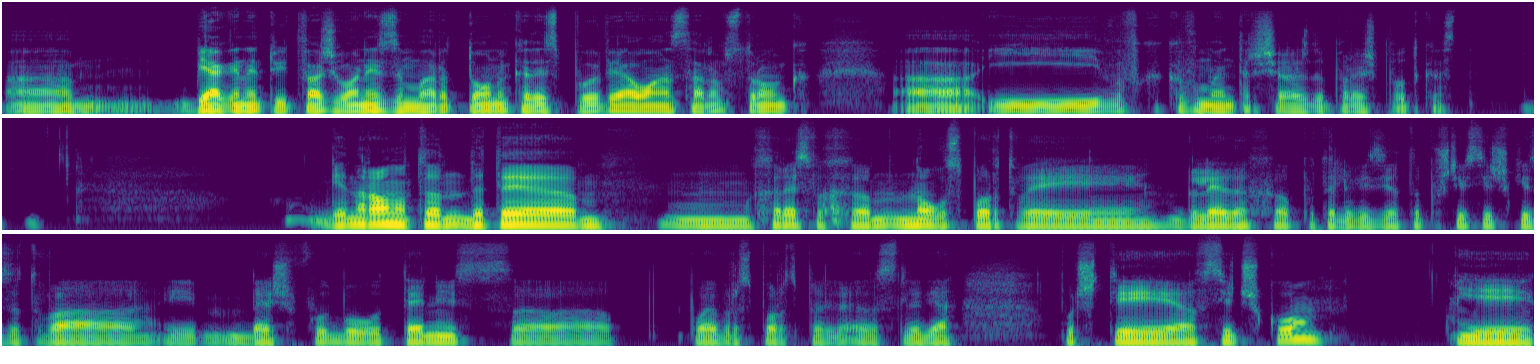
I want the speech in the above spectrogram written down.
а, бягането и това желание за маратон? Къде се появява Ланс Армстронг? А, и в какъв момент решаваш да правиш подкаст? Генералното дете харесвах много спортове и гледах по телевизията почти всички, затова и беше футбол, тенис, по Евроспорт следях почти всичко. И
